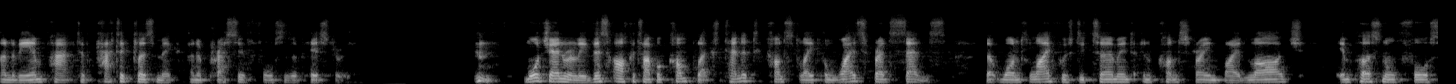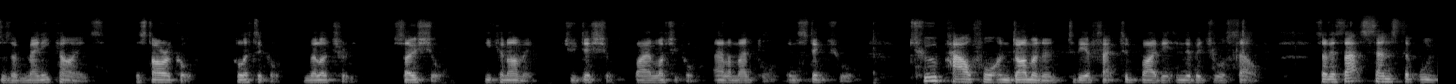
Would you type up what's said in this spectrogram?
under the impact of cataclysmic and oppressive forces of history. More generally, this archetypal complex tended to constellate a widespread sense that one's life was determined and constrained by large, impersonal forces of many kinds historical, political, military, social, economic, judicial, biological, elemental, instinctual, too powerful and dominant to be affected by the individual self. So there's that sense that we,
